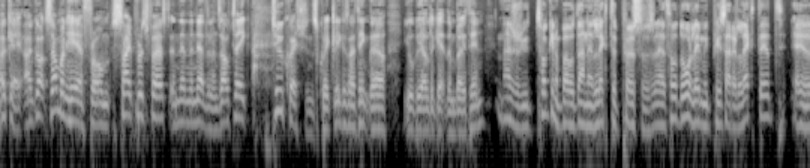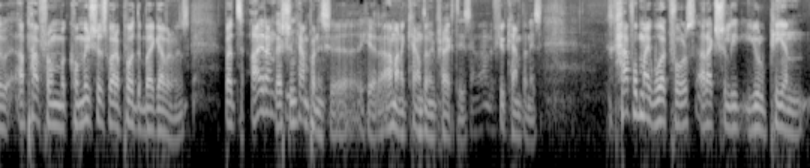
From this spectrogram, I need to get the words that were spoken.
Okay, I've got someone here from Cyprus first and then the Netherlands. I'll take two questions quickly because I think you'll be able to get them both in. Nigel, you're talking about unelected persons, and I thought all MEPs are elected, uh, apart from commissions who are appointed by governments. But I run a few companies uh, here. I'm an accountant in practice, and I run a few companies. Half of my workforce are actually European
